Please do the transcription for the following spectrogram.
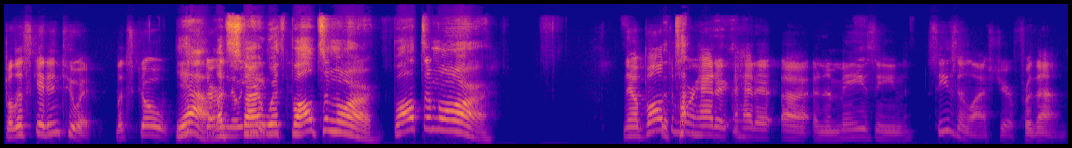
but let's get into it. Let's go. Yeah, start let's start with Baltimore. Baltimore. Now. Baltimore had a had a uh, an amazing season last year for them.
